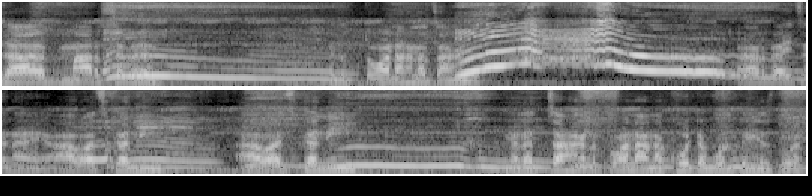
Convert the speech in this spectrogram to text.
जा मार सगळं. त्याचं तोंड हाणा चांगलं. आरडायचं नाही. आवाज कमी. आवाज कमी. याला चांगलं तोंड आणा खोटं बोलतोय येईल तोंड.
